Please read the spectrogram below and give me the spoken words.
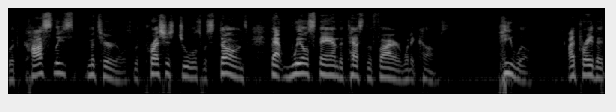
with costly materials, with precious jewels, with stones that will stand the test of fire when it comes. He will. I pray that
